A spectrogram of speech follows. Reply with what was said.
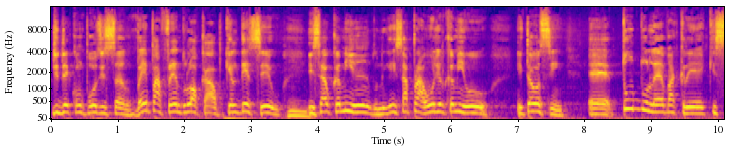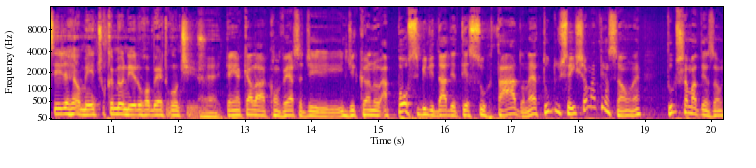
de decomposição, bem pra frente do local, porque ele desceu Hum. e saiu caminhando. Ninguém sabe pra onde ele caminhou. Então, assim, é, tudo leva a crer que seja realmente o caminhoneiro Roberto Gontijo. É, tem aquela conversa de indicando a possibilidade de ter surtado, né? Tudo isso aí chama atenção, né? Tudo chama atenção.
